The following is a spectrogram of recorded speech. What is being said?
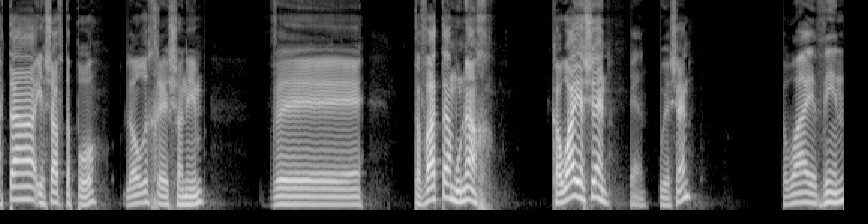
אתה ישבת פה לאורך אה, שנים, וטבעת מונח, קוואי ישן. כן. הוא ישן? קוואי הבין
